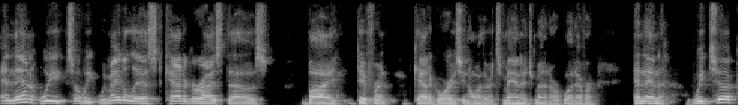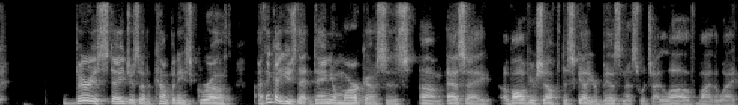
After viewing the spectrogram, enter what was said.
and then we so we we made a list, categorized those by different categories, you know, whether it's management or whatever. And then we took various stages of a company's growth. I think I used that Daniel Marcos's um, essay, Evolve Yourself to Scale Your Business, which I love, by the way,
